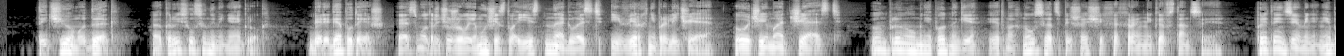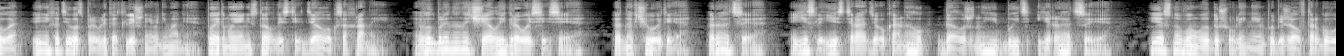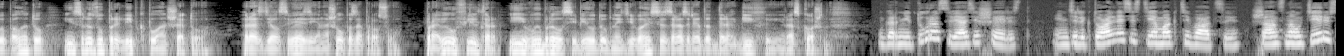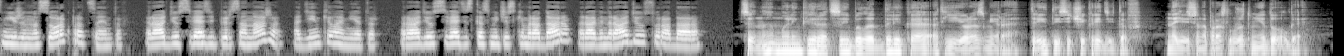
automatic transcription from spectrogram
«Ты чё, мудак?» – окрысился на меня игрок. Берега путаешь. Осмотр чужого имущества есть наглость и верх неприличия. Учим отчасть!» Он плюнул мне под ноги и отмахнулся от спешащих охранников станции. Претензий у меня не было и не хотелось привлекать лишнее внимание, поэтому я не стал вести диалог с охраной. Вот, блин, и начало игровой сессии. Однако чего это я? Рация. Если есть радиоканал, должны быть и рации. Я с новым воодушевлением побежал в торговую палату и сразу прилип к планшету. Раздел связи я нашел по запросу. Провел фильтр и выбрал себе удобный девайс из разряда дорогих и роскошных. Гарнитура связи шелест. Интеллектуальная система активации. Шанс на утерю снижен на 40%. Радиус связи персонажа 1 километр. Радиус связи с космическим радаром равен радиусу радара. Цена маленькой рации была далека от ее размера – 3000 кредитов. Надеюсь, она прослужит мне долго.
